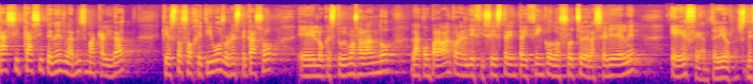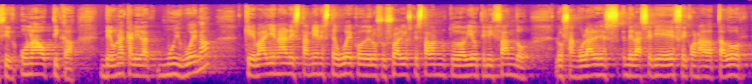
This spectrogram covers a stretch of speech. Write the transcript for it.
casi casi tener la misma calidad que estos objetivos, o en este caso eh, lo que estuvimos hablando, la comparaban con el 1635-28 de la serie L EF anterior, es decir, una óptica de una calidad muy buena que va a llenar también este hueco de los usuarios que estaban todavía utilizando los angulares de la serie EF con adaptador,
